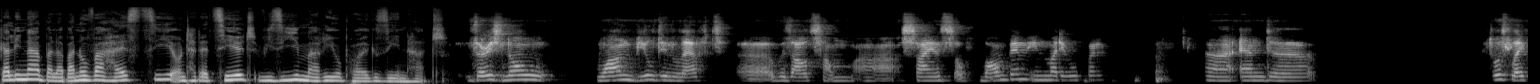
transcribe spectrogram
Galina Balabanova heißt sie und hat erzählt, wie sie Mariupol gesehen hat. There is no one building left uh, without some uh, signs of bombing in Mariupol. Uh, and uh, it was like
